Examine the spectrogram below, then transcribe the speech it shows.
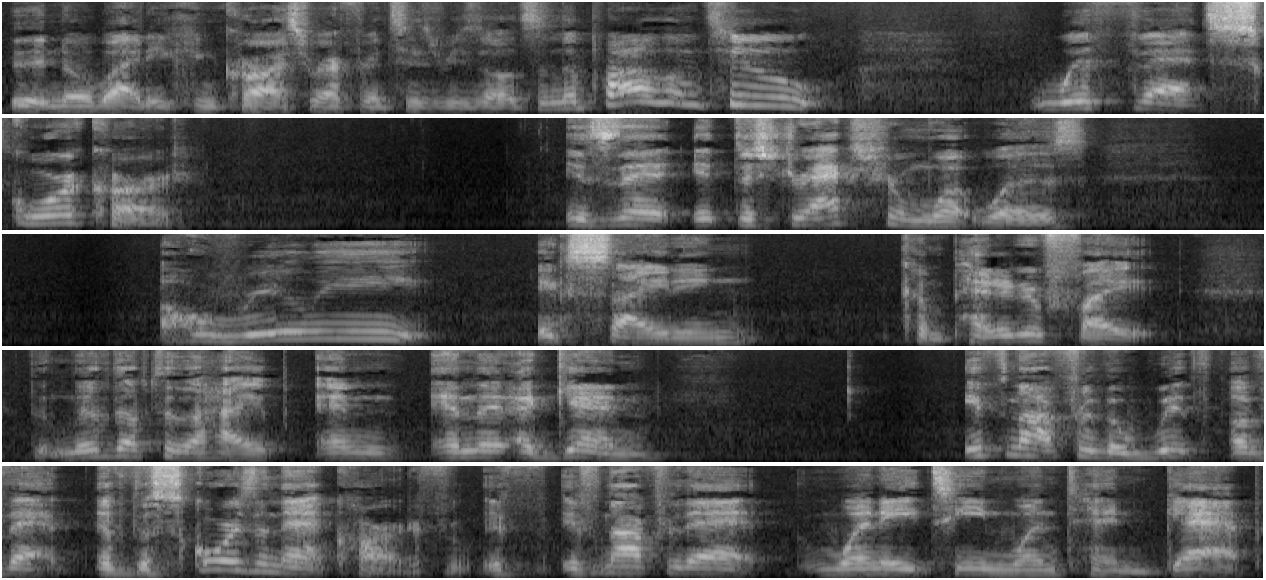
that nobody can cross reference his results. And the problem too with that scorecard is that it distracts from what was a really exciting competitive fight that lived up to the hype and and then again if not for the width of that of the scores in that card if if, if not for that 118 110 gap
